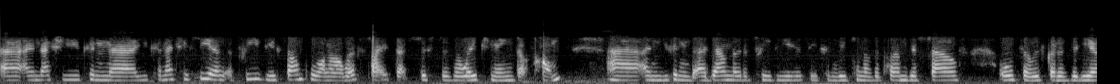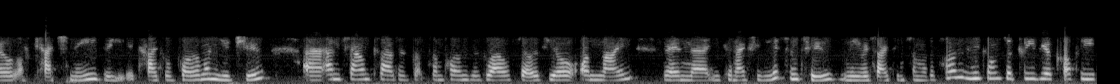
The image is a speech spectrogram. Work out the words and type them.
Uh, and actually, you can uh, you can actually see a, a preview sample on our website, that's sistersawakening.com. Uh, and you can uh, download a preview so you can read some of the poems yourself. Also, we've got a video of Catch Me, the title poem on YouTube. Uh, and SoundCloud has got some poems as well. So if you're online, then uh, you can actually listen to me reciting some of the poems. And you can also preview a copy.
